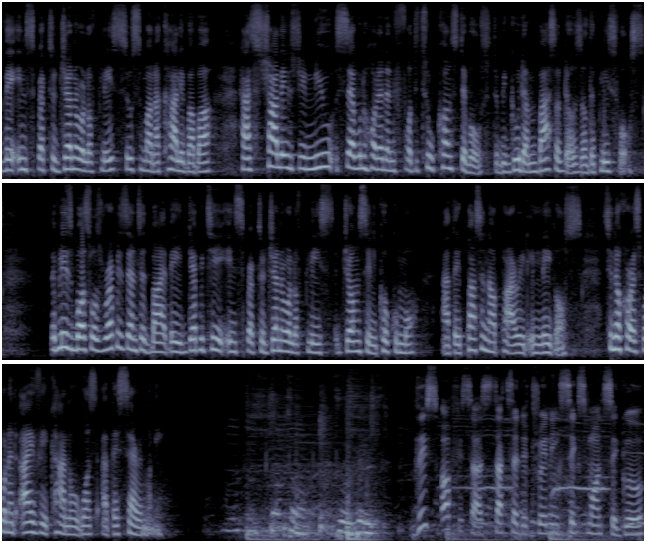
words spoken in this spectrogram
The Inspector General of Police, Usman Alkali Baba, has challenged the new 742 constables to be good ambassadors of the police force. The police boss was represented by the Deputy Inspector General of Police, Johnson Kokumo, at the passing out parade in Lagos. Senior correspondent Ivy Kano was at the ceremony. These officers started the training six months ago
